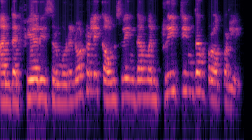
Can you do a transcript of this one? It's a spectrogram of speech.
and that fear is removed. And not only counseling them and treating them properly,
